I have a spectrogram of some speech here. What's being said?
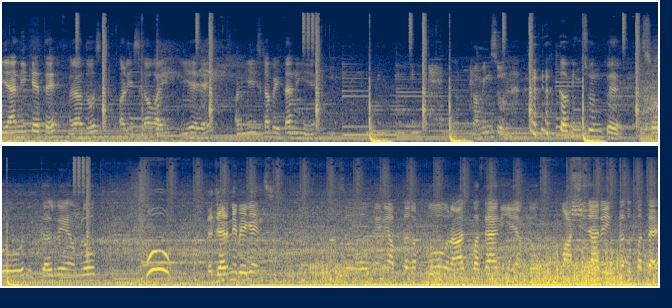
ये अनिकेत है मेरा दोस्त और इसका वाइफ ये है और ये इसका बेटा नहीं है। कमिंग सून कमिंग सुन पे। सो निकल रहे हैं हम लोग। द जर्नी बिगिंस तो मैंने अब तक आपको रात बताया नहीं है हम लोग वाशी जा रहे हैं इतना तो पता है।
